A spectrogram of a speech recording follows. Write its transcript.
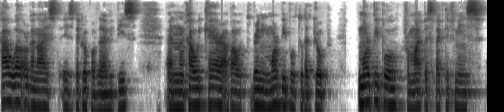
how well organized is the group of the MVPs and how we care about bringing more people to that group. More people, from my perspective, means,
